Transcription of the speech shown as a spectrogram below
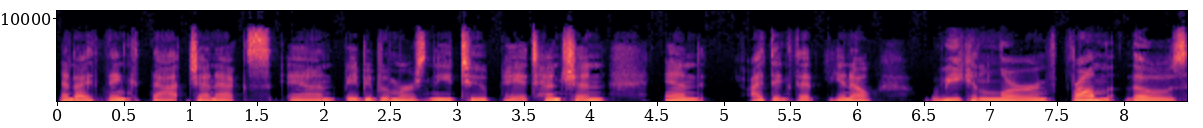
And I think that Gen X and baby boomers need to pay attention. And I think that, you know, we can learn from those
